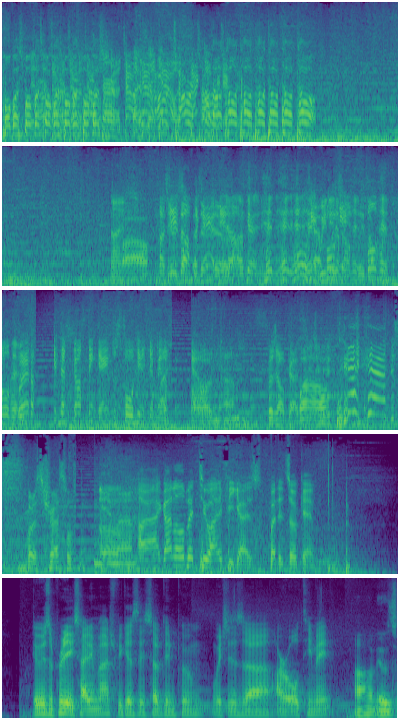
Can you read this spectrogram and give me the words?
Focus, focus, focus, focus, focus. Tower, tower, Five tower, seconds. tower, Tower, tower, tower, tower, tower, tower, tower, tower. Nice. Wow. Azir's up again, Azir's up. okay. Hit, hit, hit, hit. We Full need hit, full hit, full full hit, full We had hit. a f***ing disgusting game, just full hit, get me the Oh, man. Good job, guys. Wow. What a stressful f- game, man. I, I got a little bit too hypey, guys, but it's okay. It was a pretty exciting match because they subbed in Poome, which is uh, our old teammate. Um, it was.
